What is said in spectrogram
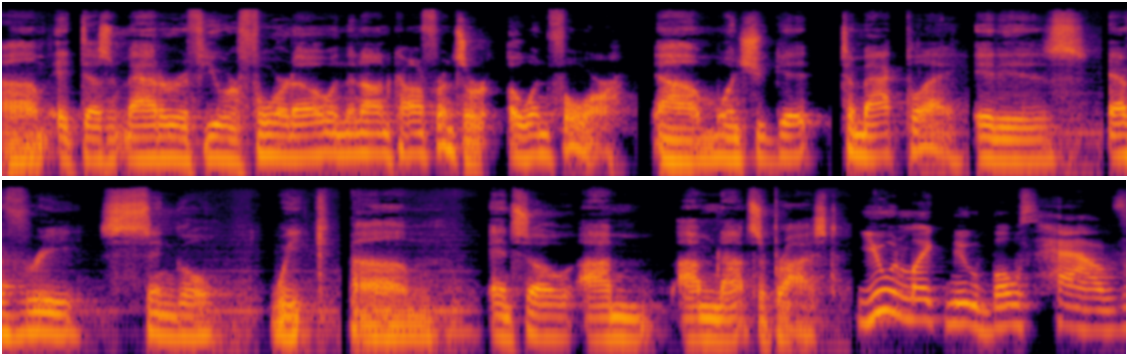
Um, it doesn't matter if you are 4 0 in the non conference or 0 4. Um, once you get to MAC play, it is every single week. Um, and so I'm I'm not surprised. You and Mike Neu both have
